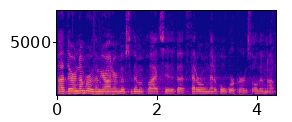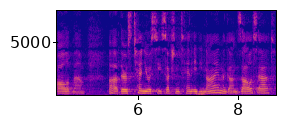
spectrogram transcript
Uh, there are a number of them, Your Honor. Most of them apply to uh, federal medical workers, although not all of them. Uh, there's 10 U.S.C. Section 1089, the Gonzales Act,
